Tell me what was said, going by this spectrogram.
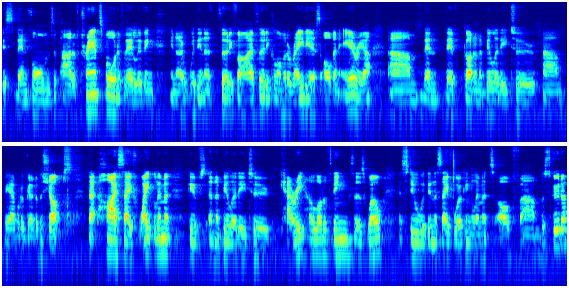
This then forms a part of transport if they're living, you know, within a 35, 30 kilometre radius of an area. Um, then they've got an ability to um, be able to go to the shops. That high safe weight limit gives an ability to carry a lot of things as well. Still within the safe working limits of um, the scooter.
